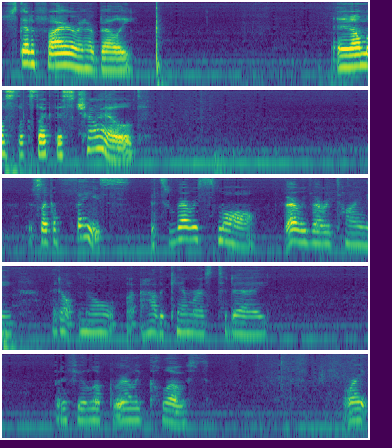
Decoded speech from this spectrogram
she's got a fire in her belly. And it almost looks like this child it's like a face. It's very small, very, very tiny. I don't know how the camera is today. But if you look really close, right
